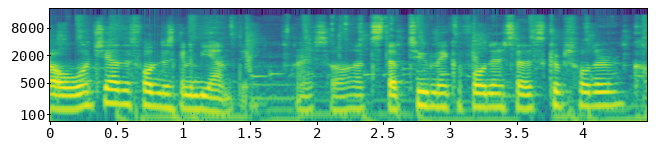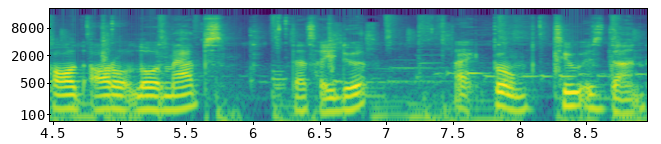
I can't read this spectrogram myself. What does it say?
so once you have this folder, it's going to be empty. All right, so that's step two, make a folder instead of scripts folder called auto load maps. That's how you do it. All right, boom, two is done.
